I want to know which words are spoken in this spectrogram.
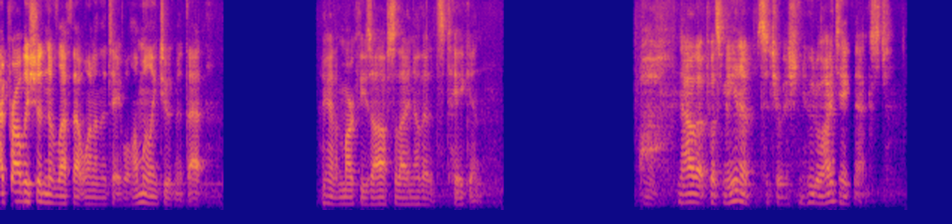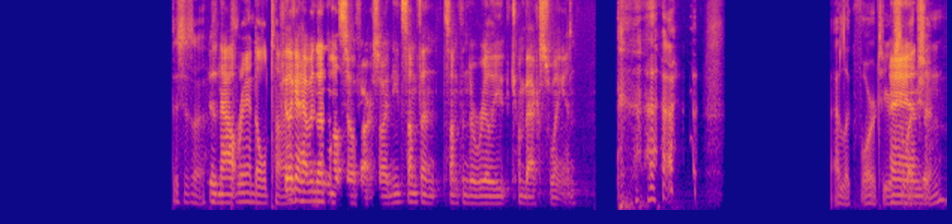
I probably shouldn't have left that one on the table. I'm willing to admit that. I gotta mark these off so that I know that it's taken. Oh, now that puts me in a situation. Who do I take next? This is a now grand old time. I feel like I haven't done well so far, so I need something something to really come back swinging. I look forward to your And- selection.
